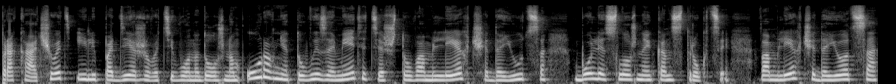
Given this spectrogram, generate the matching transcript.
прокачивать или поддерживать его на должном уровне, то вы заметите, что вам легче даются более сложные конструкции. Вам легче дается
